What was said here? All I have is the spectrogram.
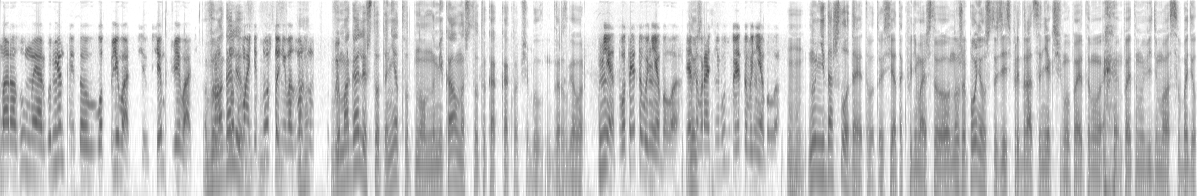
на разумные аргументы это вот плевать, всем плевать. Вымогали... Просто на то, что невозможно... Ага. Вымогали что-то? Нет? Вот, ну, он намекал на что-то? Как, как вообще был разговор? Нет, вот этого не было. Ну, это врать не буду, этого не было. Угу. Ну, не дошло до этого. То есть я так понимаю, что он уже понял, что здесь придраться не к чему, поэтому, поэтому видимо, освободил.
